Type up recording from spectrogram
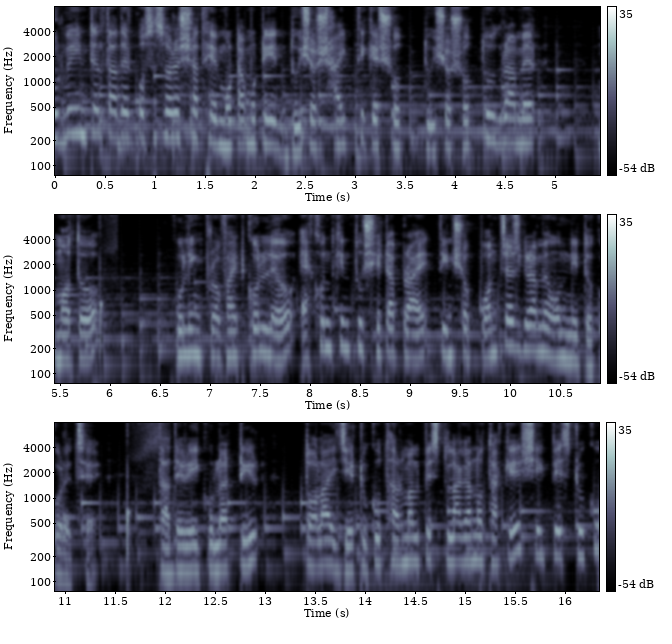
পূর্বে ইন্টেল তাদের প্রসেসরের সাথে মোটামুটি দুইশো ষাট থেকে দুইশো সত্তর গ্রামের মতো কুলিং প্রোভাইড করলেও এখন কিন্তু সেটা প্রায় তিনশো পঞ্চাশ গ্রামে উন্নীত করেছে। তাদের এই কুলারটির তলায় যেটুকু থার্মাল পেস্ট লাগানো থাকে, সেই পেস্টটুকু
